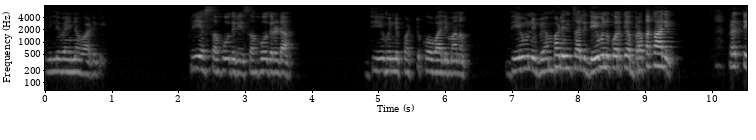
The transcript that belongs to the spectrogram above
విలువైన వాడివి. ప్రియ సహోదరి సహోదరుడా దేవుణ్ణి పట్టుకోవాలి మనం. దేవుని వెంబడించాలి దేవుని కొరకే బ్రతకాలి. ప్రతి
